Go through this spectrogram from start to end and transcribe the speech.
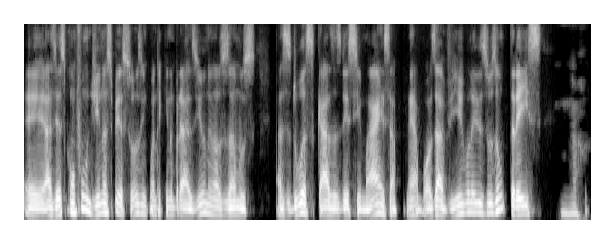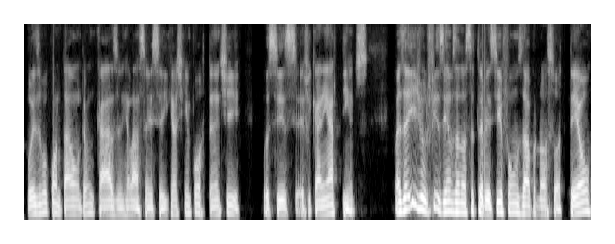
é, às vezes, confundindo as pessoas, enquanto aqui no Brasil né, nós usamos as duas casas decimais, a, né, após a vírgula, eles usam três. Depois eu vou contar um, tem um caso em relação a isso aí que acho que é importante vocês eh, ficarem atentos. Mas aí, Júlio, fizemos a nossa travessia, fomos lá para o nosso hotel,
